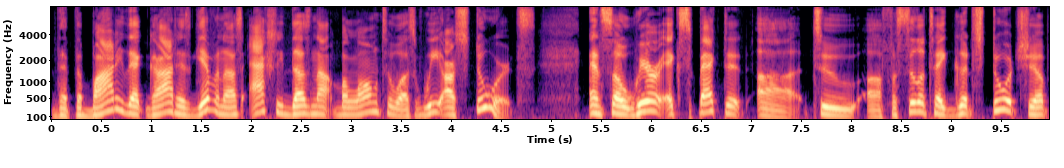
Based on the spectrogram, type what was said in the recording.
that the body that God has given us actually does not belong to us. We are stewards. And so we're expected uh, to uh, facilitate good stewardship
